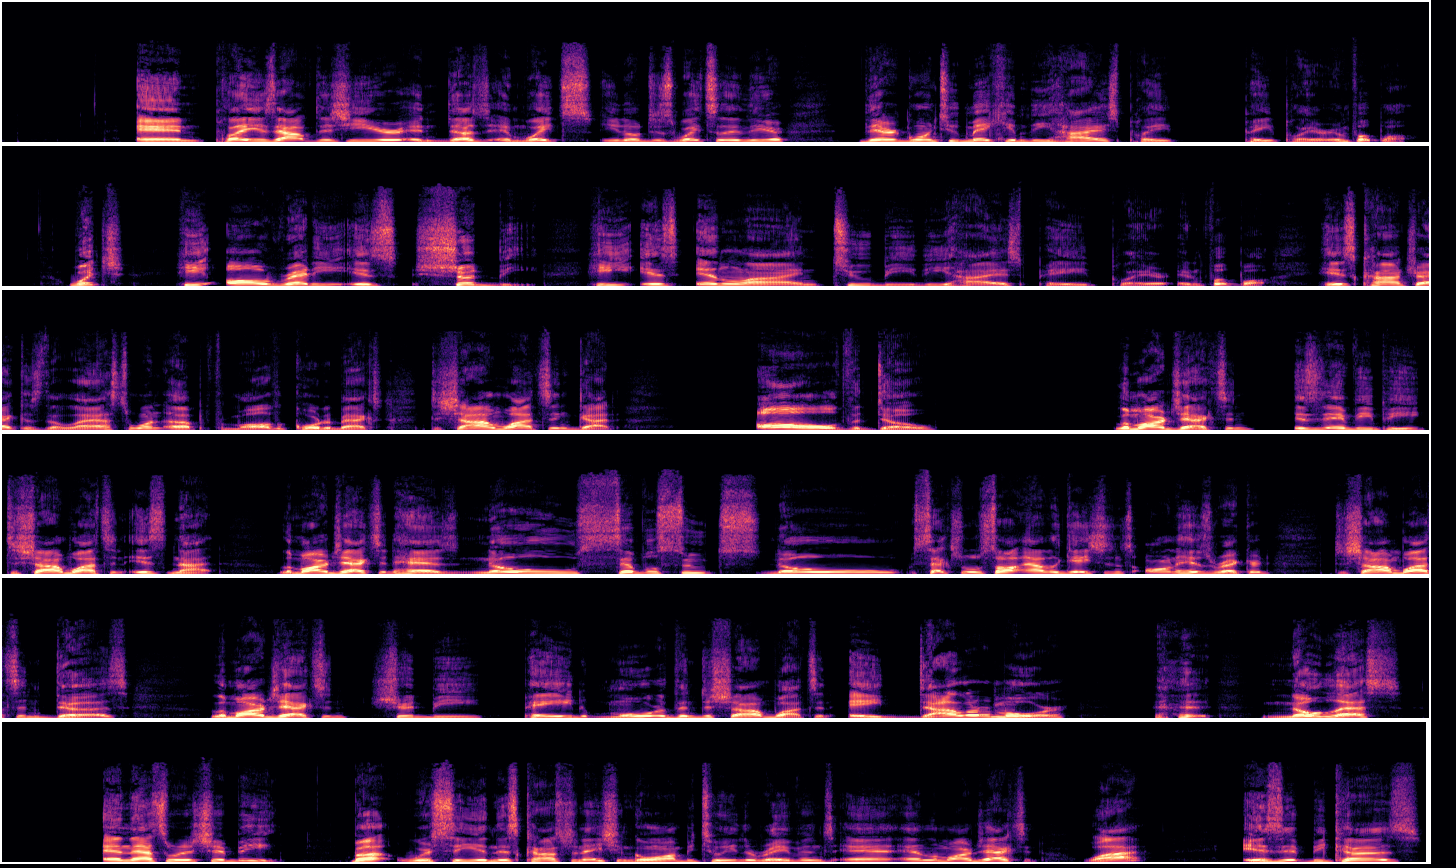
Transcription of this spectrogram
and plays out this year and does and waits you know just waits till the end of the year. They're going to make him the highest paid paid player in football, which he already is should be. He is in line to be the highest paid player in football. His contract is the last one up from all the quarterbacks. Deshaun Watson got all the dough Lamar Jackson is an MVP. Deshaun Watson is not. Lamar Jackson has no civil suits, no sexual assault allegations on his record. Deshaun Watson does. Lamar Jackson should be paid more than Deshaun Watson, a dollar more, no less, and that's what it should be. But we're seeing this consternation go on between the Ravens and, and Lamar Jackson. Why? Is it because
